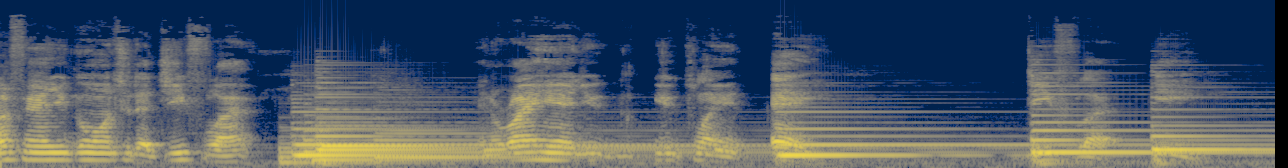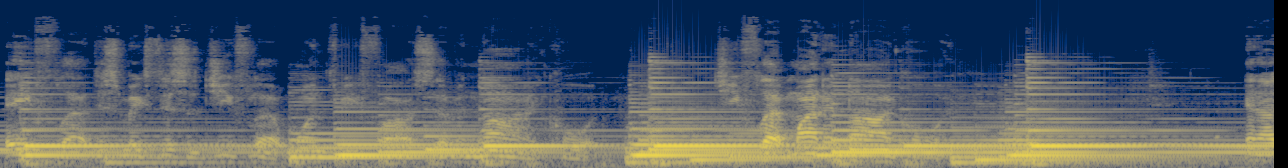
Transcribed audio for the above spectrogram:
Left hand you go into that G flat. In the right hand you you playing A, D flat, E, A flat. This makes this a G flat one, three, five, seven, nine chord. G flat minor nine chord. And I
